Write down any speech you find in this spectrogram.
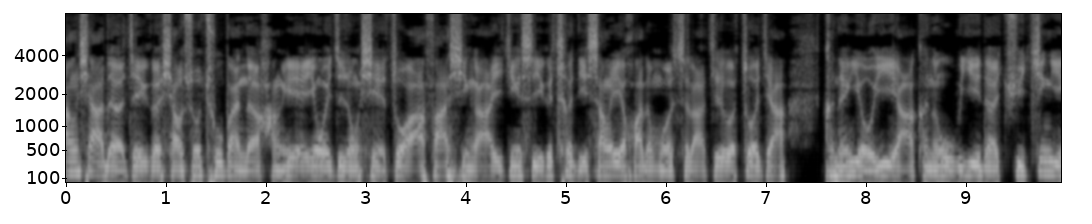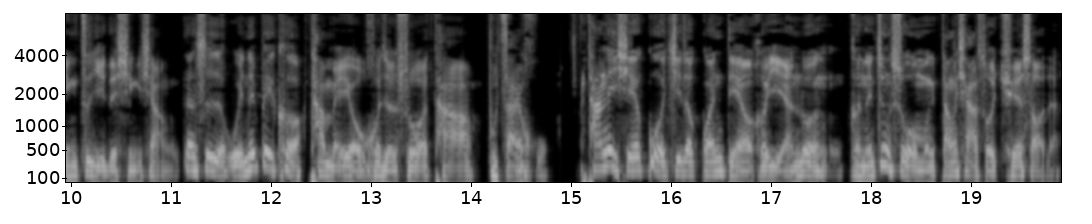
当下的这个小说出版的行业，因为这种写作啊、发行啊，已经是一个彻底商业化的模式了。这个作家可能有意啊，可能无意的去经营自己的形象，但是维内贝克他没有，或者说他不在乎。他那些过激的观点和言论，可能正是我们当下所缺少的。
